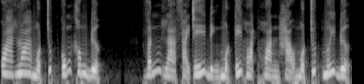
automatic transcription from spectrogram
Qua loa một chút cũng không được. Vẫn là phải chế định một kế hoạch hoàn hảo một chút mới được.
